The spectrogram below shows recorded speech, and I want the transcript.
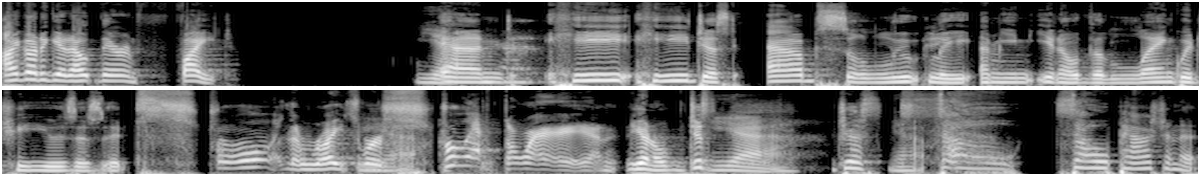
I got to get out there and fight. Yeah. And he he just absolutely. I mean, you know, the language he uses. It's str- the rights were Yeah. stripped away, and you know, just yeah. just Yeah. so so passionate.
